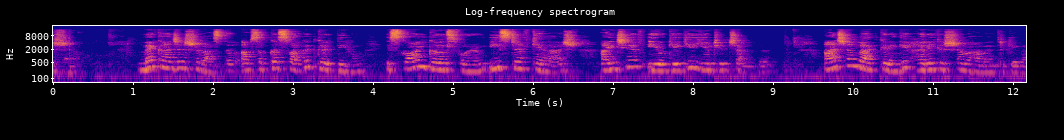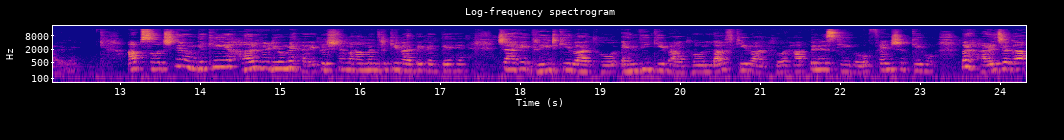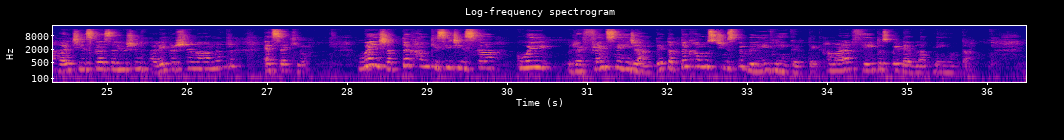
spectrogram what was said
काजल श्रीवास्तव, आप सबका स्वागत करती हूँ ISKCON girls forum east of Kailash IGF EOK के यूट्यूब चैनल पर। आज हम बात करेंगे हरे कृष्ण महामंत्र के बारे में। आप सोचते होंगे कि ये हर वीडियो में हरे कृष्ण महामंत्र की बातें करते हैं, चाहे ग्रीड की बात हो एनवी की बात हो लव की बात हो हैप्पीनेस की हो फ्रेंडशिप की हो, पर हर जगह, हर चीज़ का सोल्यूशन हरे कृष्ण महामंत्र? ऐसा क्यों? वेल well, जब तक हम किसी चीज़ का कोई रेफरेंस नहीं जानते तब तक हम उस चीज़ पे बिलीव नहीं करते। हमारा फेथ उस पर डेवलप नहीं होता।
